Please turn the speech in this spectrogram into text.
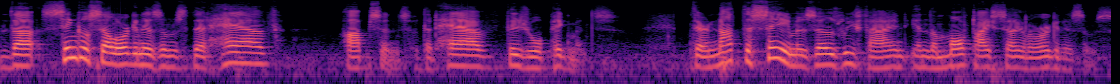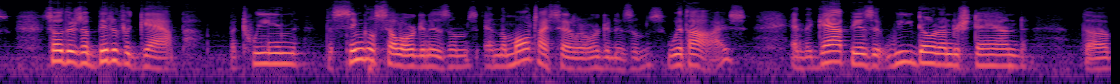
The single cell organisms that have opsins, that have visual pigments, they're not the same as those we find in the multicellular organisms. So there's a bit of a gap between the single cell organisms and the multicellular organisms with eyes. And the gap is that we don't understand the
